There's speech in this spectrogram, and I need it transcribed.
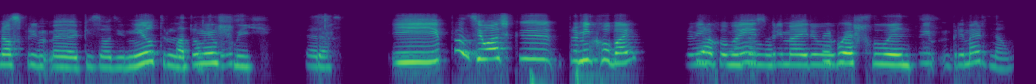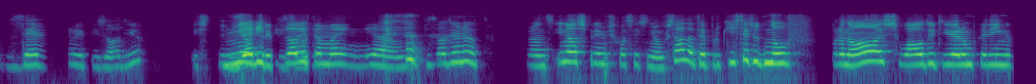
nosso eh, episódio neutro. Estou mesmo feliz. Era. E pronto, eu acho que para mim correu bem. Para mim Yeah, correu bem esse também. primeiro. Foi bué fluente. prim- primeiro não, zero episódio. Este Zero neutro episódio, episódio. também. Yeah, um episódio neutro. Pronto, e nós esperemos que vocês tenham gostado, até porque isto é tudo novo para nós. Se o áudio estiver um bocadinho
